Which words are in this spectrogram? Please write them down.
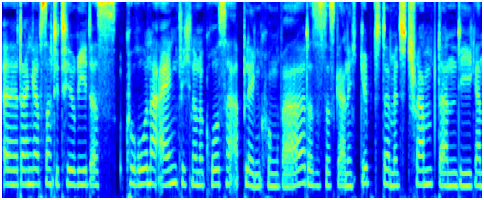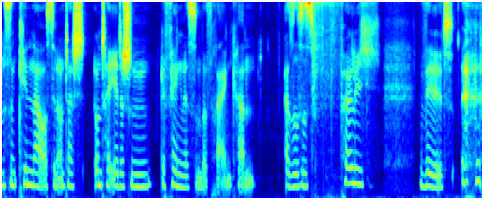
äh, dann gab es noch die Theorie, dass Corona eigentlich nur eine große Ablenkung war, dass es das gar nicht gibt, damit Trump dann die ganzen Kinder aus den unter unterirdischen Gefängnissen befreien kann. Also es ist völlig wild.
